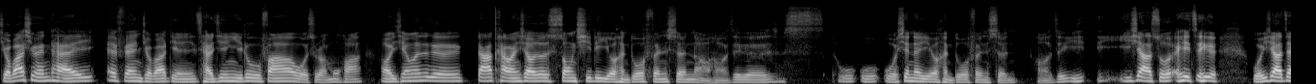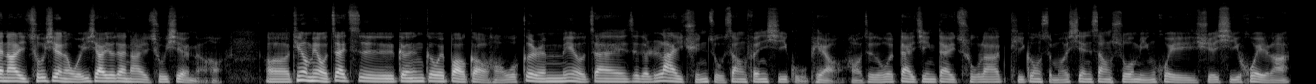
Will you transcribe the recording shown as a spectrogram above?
九八新闻台 FM 九八点财经一路发，我是阮木花。哦，以前我这个大家开玩笑说，松七力有很多分身了哈。这个我我我现在也有很多分身。哦，这一一下说，哎，这个我一下在哪里出现了，我一下又在哪里出现了哈。呃，听到没有？再次跟各位报告哈，我个人没有在这个赖群组上分析股票，好，这个或带进带出啦，提供什么线上说明会、学习会啦，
